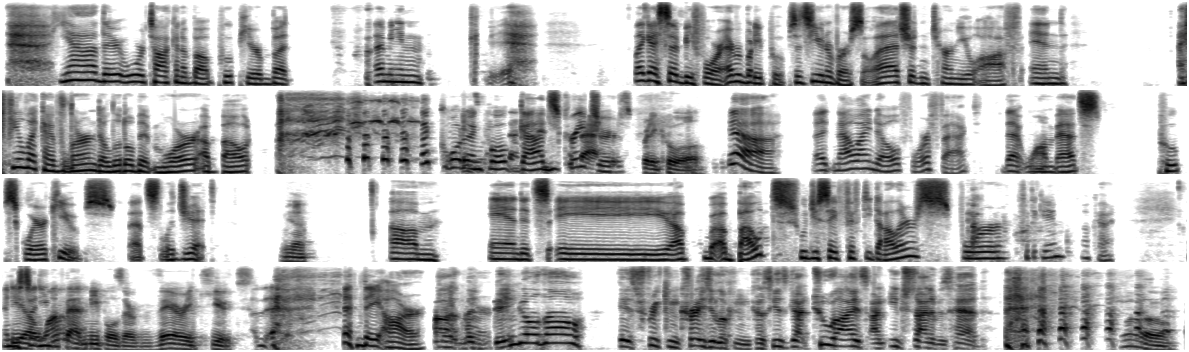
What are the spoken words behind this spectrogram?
yeah, there we're talking about poop here, but I mean, like I said before, everybody poops. It's universal. That shouldn't turn you off. And I feel like I've learned a little bit more about quote It's- unquote God's That was creatures. Pretty cool. Yeah. Uh, now I know for a fact that wombats poop square cubes. That's legit. Yeah. Um, and it's a, a about would you say fifty dollars for for the game? Okay. And you the uh, said you, wombat meeples are very cute. they are. Uh, They the are. dingo, though, is freaking crazy looking because he's got two eyes on each side of his head. Whoa.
